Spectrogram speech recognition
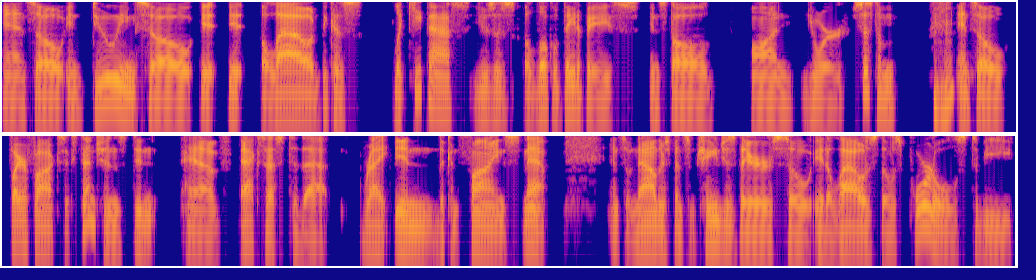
and so in doing so, it it allowed because like KeePass uses a local database installed on your system Mhm. and so Firefox extensions didn't have access to that right. in the confined snap. And so now there's been some changes there. So it allows those portals to be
